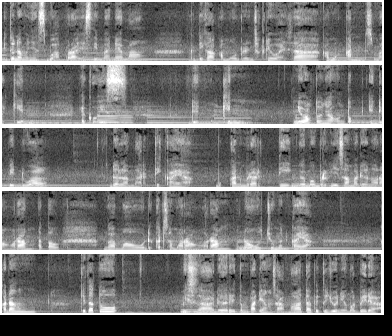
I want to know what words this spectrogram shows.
Itu namanya sebuah proses di mana emang ketika kamu beranjak dewasa kamu akan semakin egois dan mungkin ini waktunya untuk individual dalam arti kayak bukan berarti nggak mau bekerja sama dengan orang-orang atau nggak mau dekat sama orang-orang no. Cuman kayak kadang kita tuh bisa dari tempat yang sama tapi tujuan yang berbeda.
